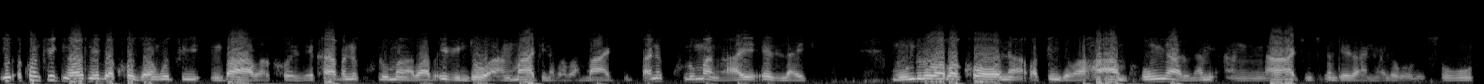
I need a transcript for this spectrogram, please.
i-conflict ngayo maybe yakhozwa ukuthi ngibaba cause ekhaya banokukhuluma ngababa even though angimati nababa mati banokukhuluma ngaye as like umuntu lo wabakhona waphinde wahamba. Unginyalo nami angathi ukuthi kwentekani ngaloko-ke so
